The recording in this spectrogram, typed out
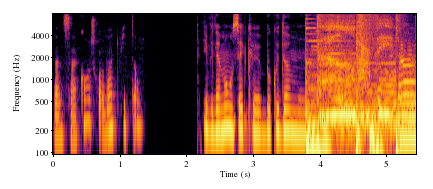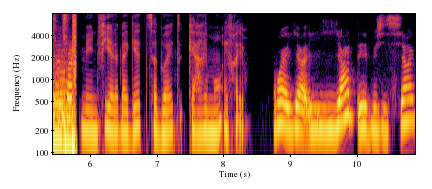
25 ans, je crois 28 ans. Évidemment, on sait que beaucoup d'hommes ont. Mais une fille à la baguette, ça doit être carrément effrayant. Ouais, il y a, des musiciens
